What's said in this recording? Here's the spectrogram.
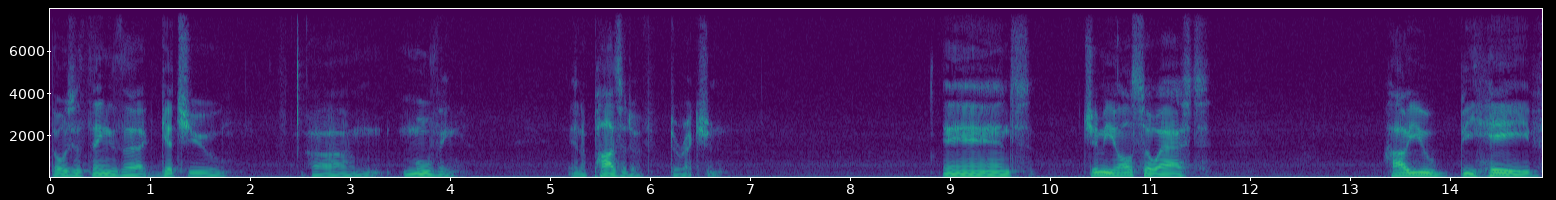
Those are things that get you um, moving in a positive direction And Jimmy also asked how you behave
